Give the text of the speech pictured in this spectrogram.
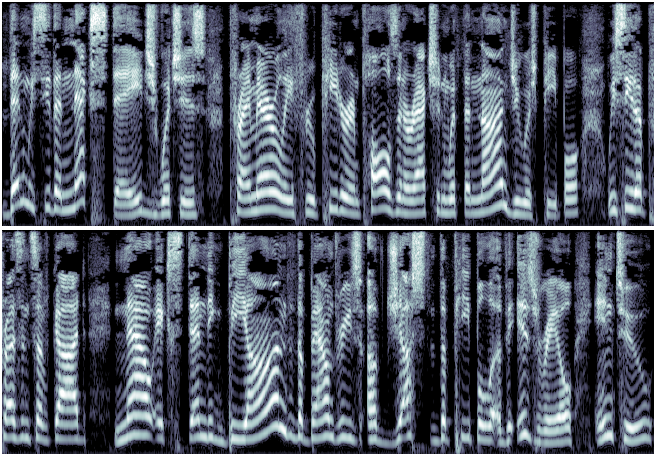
Then we see the next stage, which is primarily through Peter and Paul's interaction with the non-Jewish people. We see the presence of God now extending beyond the boundaries of just the people of Israel into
